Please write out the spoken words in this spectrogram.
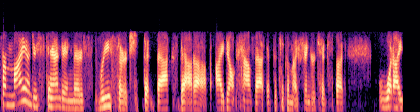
From my understanding, there's research that backs that up. I don't have that at the tip of my fingertips, but what I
